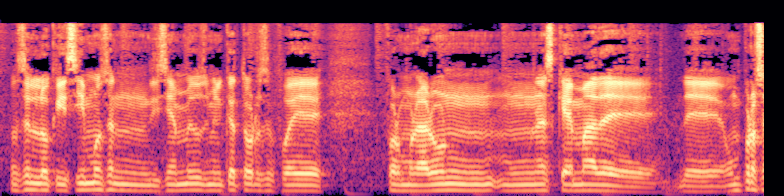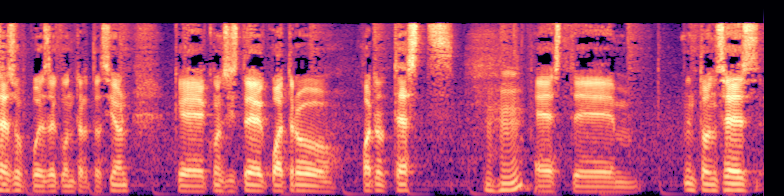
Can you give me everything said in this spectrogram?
Entonces lo que hicimos en diciembre de 2014 fue formular un, un esquema de, de- un proceso pues de contratación que consiste de cuatro, cuatro tests. Este entonces,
